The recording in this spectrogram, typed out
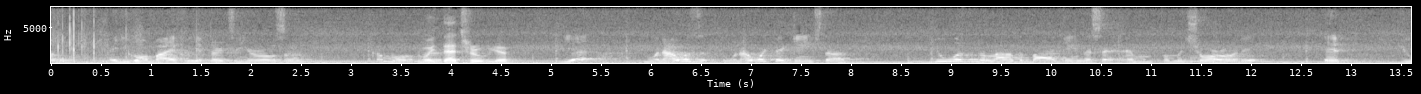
on it, and you gonna buy it for your 13 year old son? Come on. wait, man. that true? Yeah. Yeah, when I was when I worked at GameStop, you wasn't allowed to buy a game that said M for mature on it if you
